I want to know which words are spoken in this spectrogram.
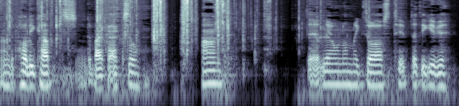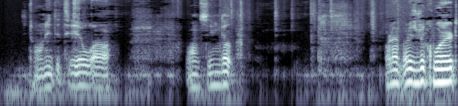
and the polycaps and the back axle and the aluminum exhaust tip that they give you to turn into two or one single. Whatever is required.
